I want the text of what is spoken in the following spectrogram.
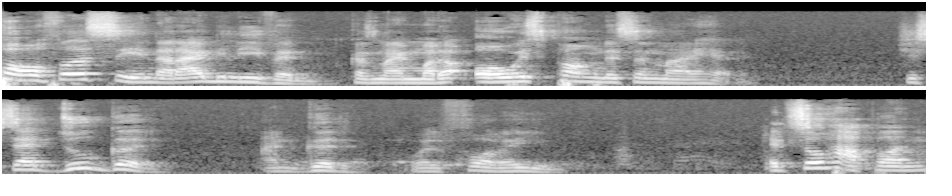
powerful saying that I believe in, because my mother always pounded this in my head. She said, Do good, and good will follow you. It so happened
